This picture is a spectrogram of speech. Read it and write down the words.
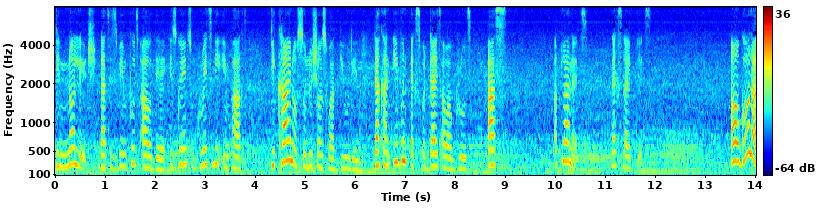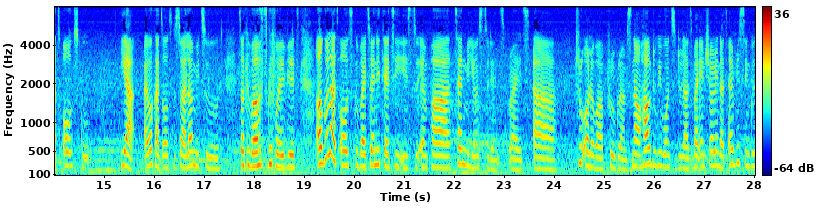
the knowledge that is being put out there is going to greatly impact the kind of solutions we're building that can even expedite our growth as a planet. Next slide, please. Our goal at Alt School Yeah, I work at Alt School, so allow me to talk about Alt School for a bit. Our goal at Alt School by 2030 is to empower 10 million students, right, uh, through all of our programs. Now, how do we want to do that? By ensuring that every single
